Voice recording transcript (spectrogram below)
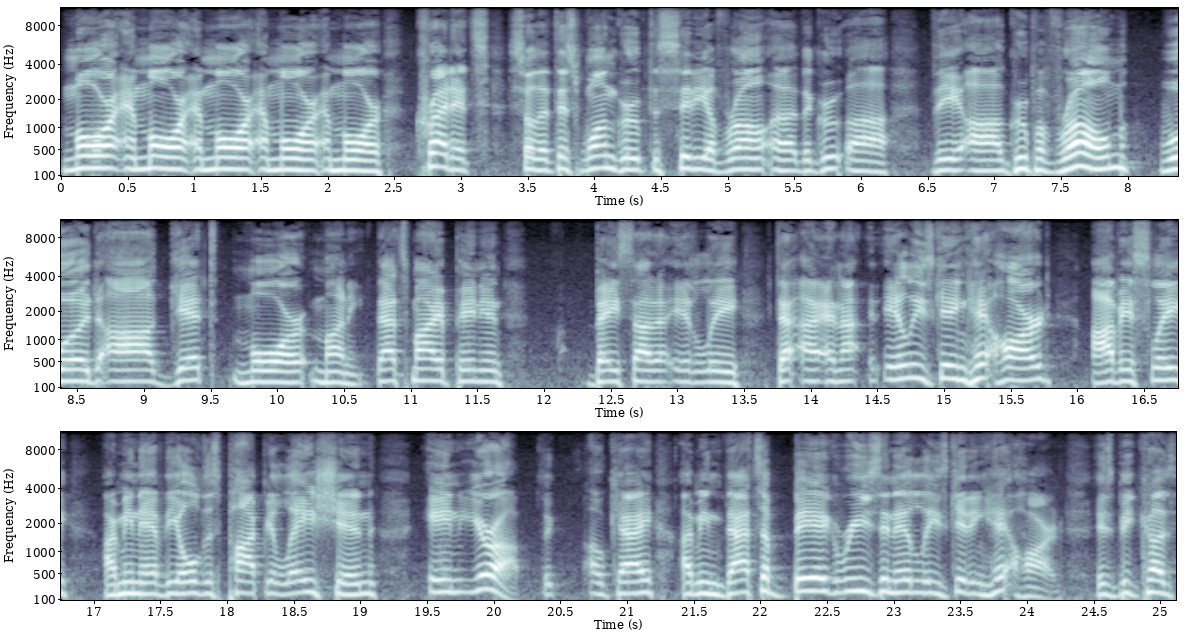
more and more and more and more and more credits, so that this one group, the city of Rome, uh, the group, uh, the uh, group of Rome, would uh, get more money. That's my opinion, based out of Italy. That uh, and Italy's getting hit hard, obviously. I mean, they have the oldest population in Europe. The- Okay, I mean that's a big reason Italy's getting hit hard is because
